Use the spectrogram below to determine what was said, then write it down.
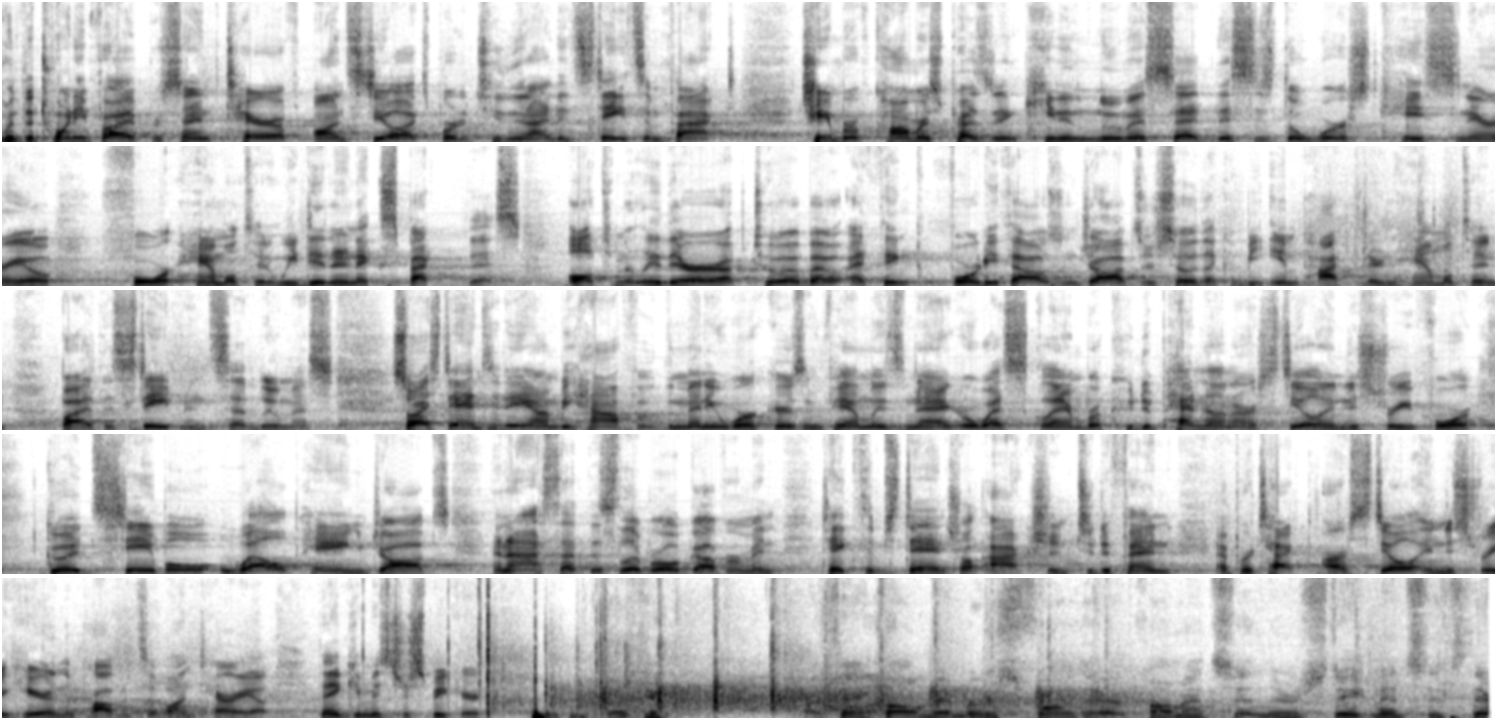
with the 25% tariff on steel exported to the United States. In fact, Chamber of Commerce President Keanin Loomis said this is the worst case scenario for Hamilton. We didn't expect this. Ultimately, there are up to about, I think, 40,000 jobs or so that could be impacted in Hamilton by the statement, said Loomis. So I stand today on behalf of the many workers and families in Niagara West Glanbrook who depend on our steel industry for good, stable, well-paying jobs and ask that this Liberal government take substantial action to defend and protect our steel industry here in the province of Ontario. Thank you, Mr. Speaker. Thank you. I thank all members for their comments and their statements. It's their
